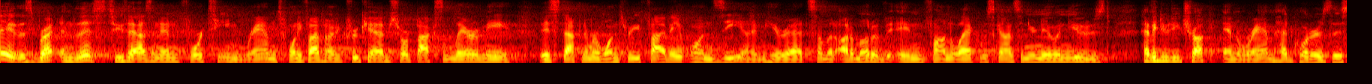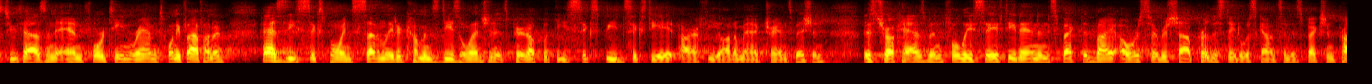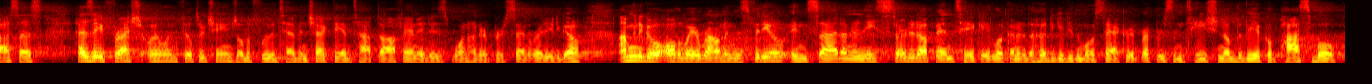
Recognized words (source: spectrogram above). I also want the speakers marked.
Speaker 1: Hey, this is Brett, and this 2014 Ram 2500 Crew Cab Short Box Laramie is stock number 13581Z. I'm here at Summit Automotive in Fond du Lac, Wisconsin, your new and used heavy-duty truck and Ram headquarters. This 2014 Ram 2500 has the 6.7-liter Cummins diesel engine. It's paired up with the 6-speed 68 RFE automatic transmission. This truck has been fully safetied and inspected by our service shop per the state of Wisconsin inspection process. Has a fresh oil and filter change. All the fluids have have been checked and topped off and it is 100% ready to go. I'm gonna go all the way around in this video, inside, underneath, start it up and take a look under the hood to give you the most accurate representation of the vehicle possible.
